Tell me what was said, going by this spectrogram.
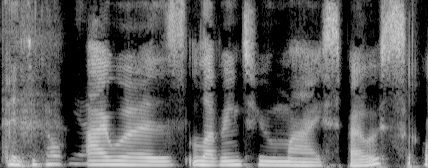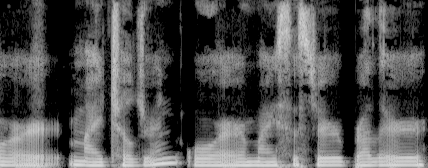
Physical. Yeah. I was loving to my spouse or my children or my sister, brother.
